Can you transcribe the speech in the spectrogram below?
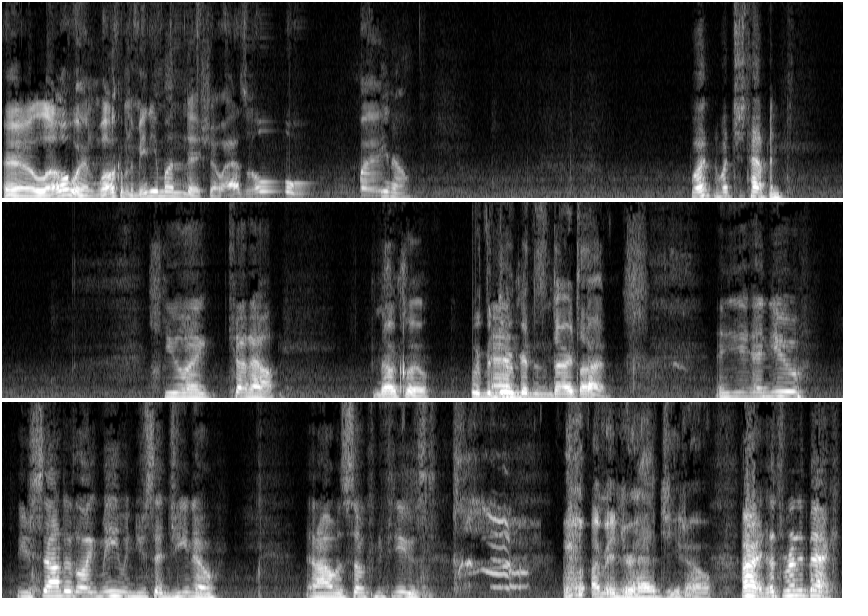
Hello and welcome to Media Monday Show. As always, you know, What? What just happened? You like cut out, no clue. We've been And- doing good this entire time. and you and you you sounded like me when you said Gino, and I was so confused. I'm in your head, Gino. All right, let's run it back,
